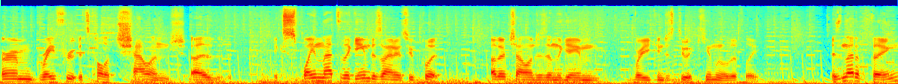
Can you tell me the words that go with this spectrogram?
Erm, grapefruit, it's called a challenge. Uh, explain that to the game designers who put other challenges in the game where you can just do it cumulatively. Isn't that a thing?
